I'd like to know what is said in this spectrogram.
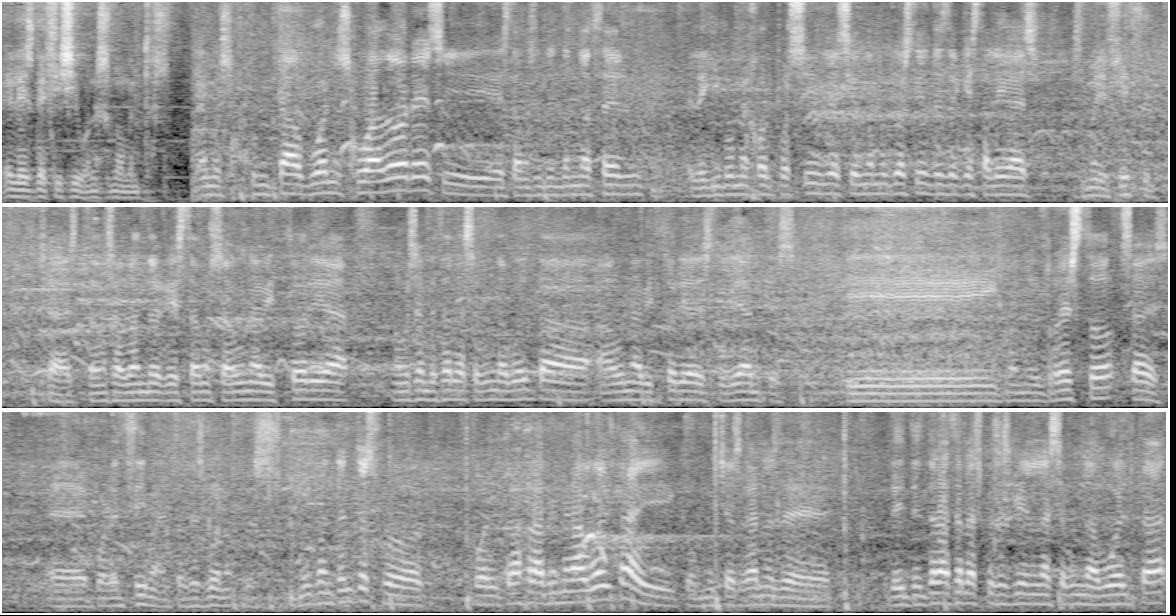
es decisivo en esos momentos. Hemos juntado buenos jugadores y estamos intentando hacer el equipo mejor posible, siendo muy conscientes de que esta liga es, es muy difícil. O sea, estamos hablando de que estamos a una victoria, vamos a empezar la segunda vuelta a una victoria de estudiantes y, con el resto, ¿sabes? Eh, por encima. Entonces, bueno, pues muy contentos por, por el trabajo de la primera vuelta y con muchas ganas de, de intentar hacer las cosas bien en la segunda vuelta,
